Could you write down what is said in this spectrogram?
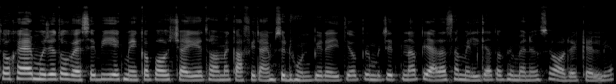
तो खैर, मुझे तो वैसे भी एक मेकअप पाउच चाहिए था और मैं काफ़ी टाइम से ढूंढ भी रही थी और फिर मुझे इतना प्यारा सा मिल गया तो फिर मैंने उसे ऑर्डर कर लिया।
